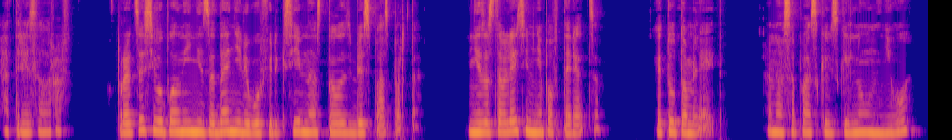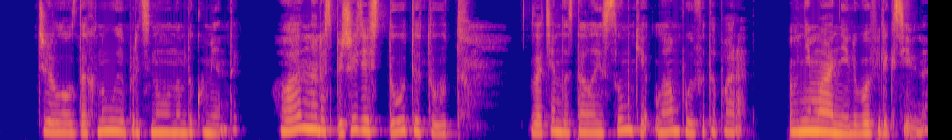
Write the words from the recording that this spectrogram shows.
отрезал Раф. В процессе выполнения задания Любовь Алексеевна осталась без паспорта. Не заставляйте меня повторяться. Это утомляет. Она с опаской взглянула на него, тяжело вздохнула и протянула нам документы. Ладно, распишитесь тут и тут. Затем достала из сумки лампу и фотоаппарат. «Внимание, Любовь Алексеевна!»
